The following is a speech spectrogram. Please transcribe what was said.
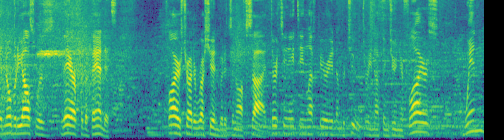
that nobody else was there for the Bandits. Flyers try to rush in, but it's an offside. 13-18 left period number two. 3-0 Junior Flyers win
